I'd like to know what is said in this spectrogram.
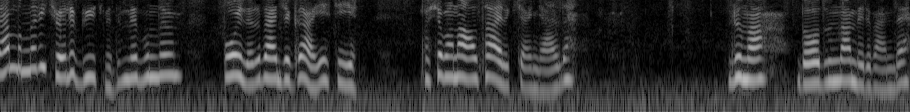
ben bunları hiç öyle büyütmedim ve bunların boyları bence gayet iyi. Paşa bana 6 aylıkken geldi. Luna doğduğundan beri bende.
